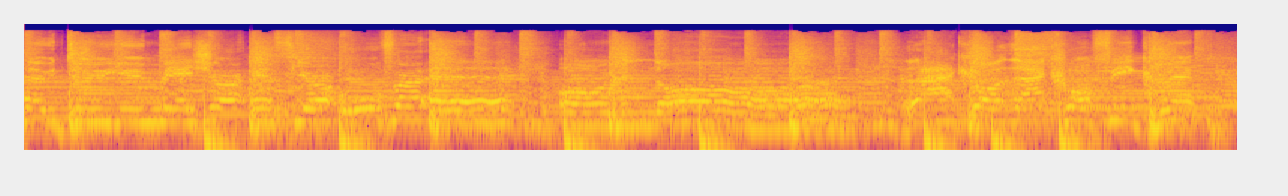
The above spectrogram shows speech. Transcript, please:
How do you measure if you're over it or not? I got that coffee grip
